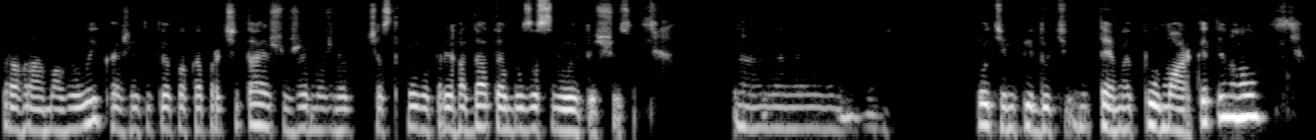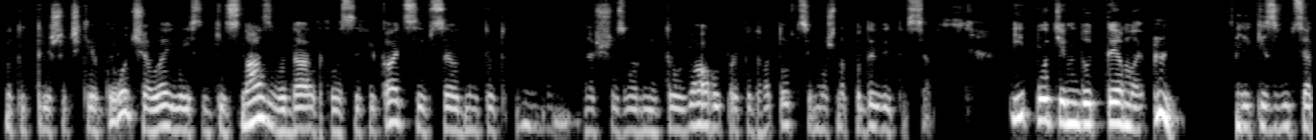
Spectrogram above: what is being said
програма велика, що ти поки прочитаєш, вже можна частково пригадати або засвоїти щось. Е, Потім підуть теми по маркетингу. Ну, тут трішечки коротше, але є якісь назви, да, класифікації, все одно тут на що звернути увагу при підготовці можна подивитися. І потім до теми, які звуться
